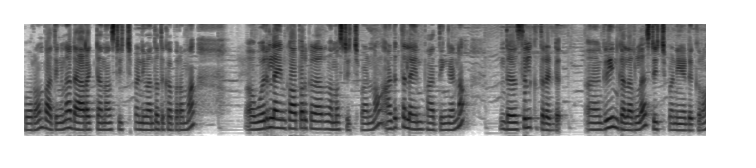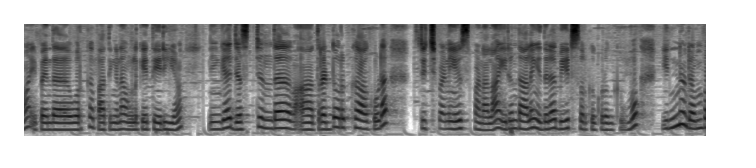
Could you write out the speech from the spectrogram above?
போகிறோம் பார்த்தீங்கன்னா டேரெக்டாக நான் ஸ்டிச் பண்ணி வந்ததுக்கப்புறமா ஒரு லைன் காப்பர் கலர் நம்ம ஸ்டிச் பண்ணோம். அடுத்த லைன் பார்த்திங்கன்னா இந்த சில்க் த்ரெட்டு க்ரீன் கலரில் ஸ்டிச் பண்ணி எடுக்கிறோம். இப்போ இந்த ஒர்க்கை பார்த்தீங்கன்னா உங்களுக்கே தெரியும். நீங்கள் ஜஸ்ட் இந்த த்ரெட் ஒர்க்காக கூட ஸ்டிச் பண்ணி யூஸ் பண்ணலாம். இருந்தாலும் இதில் பீட்ஸ் ஒர்க்கு கொடுக்கும்போது இன்னும் ரொம்ப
